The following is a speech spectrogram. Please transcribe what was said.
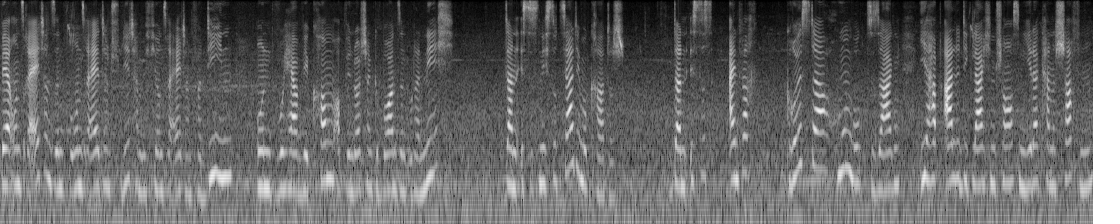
wer unsere Eltern sind, wo unsere Eltern studiert haben, wie viel unsere Eltern verdienen und woher wir kommen, ob wir in Deutschland geboren sind oder nicht, dann ist es nicht sozialdemokratisch. Dann ist es einfach größter Humbug zu sagen, ihr habt alle die gleichen Chancen, jeder kann es schaffen.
